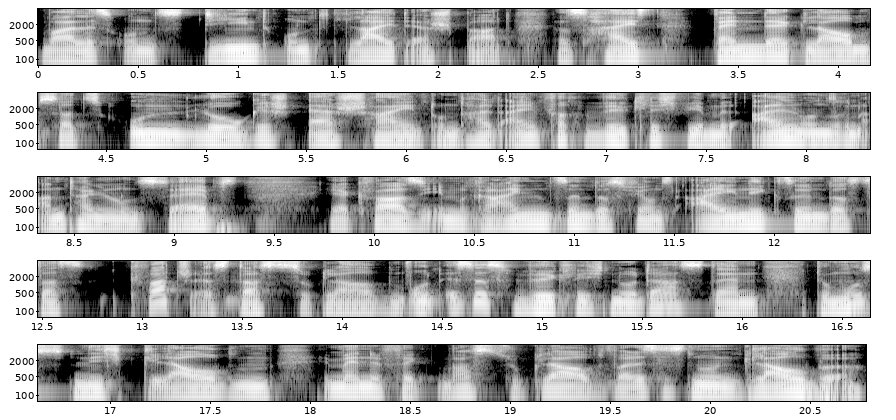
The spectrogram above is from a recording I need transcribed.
weil es uns dient und Leid erspart. Das heißt, wenn der Glaubenssatz unlogisch erscheint und halt einfach wirklich wir mit allen unseren Anteilen in uns selbst ja quasi im Reinen sind, dass wir uns einig sind, dass das Quatsch ist, das zu glauben. Und ist es wirklich nur das? Denn du musst nicht glauben im Endeffekt, was du glaubst, weil es ist nur ein Glaube.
